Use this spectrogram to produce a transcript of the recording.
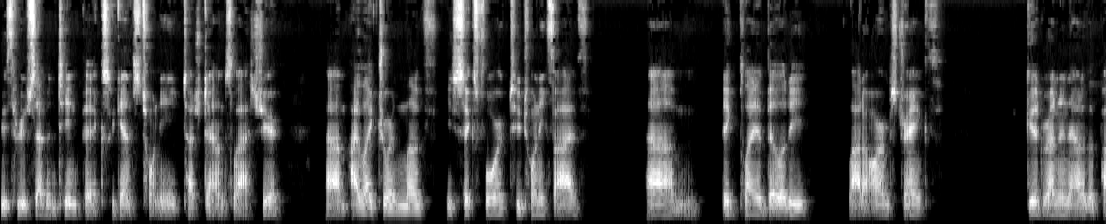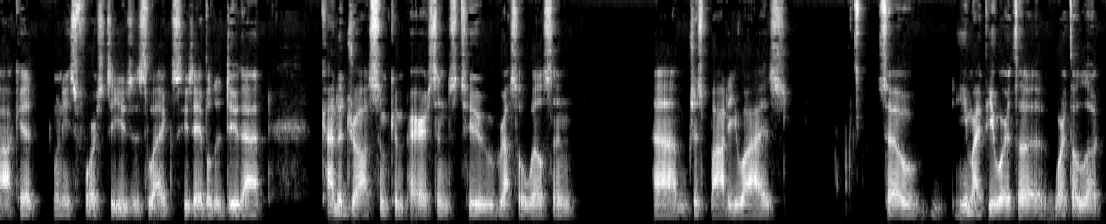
who threw 17 picks against 20 touchdowns last year. Um, I like Jordan Love. He's 6'4, 225. Um, big playability, a lot of arm strength, good running out of the pocket when he's forced to use his legs. He's able to do that. Kind of draws some comparisons to Russell Wilson, um, just body wise. So he might be worth a worth a look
